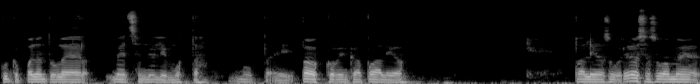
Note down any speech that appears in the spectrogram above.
kuinka paljon tulee metsän yli, mutta, mutta ei paukko kovinkaan paljon. Paljon suuri osa Suomea,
